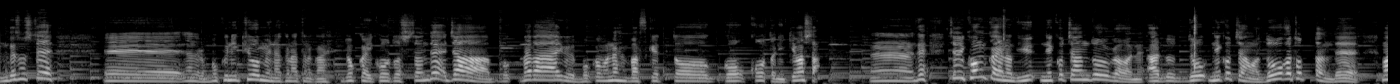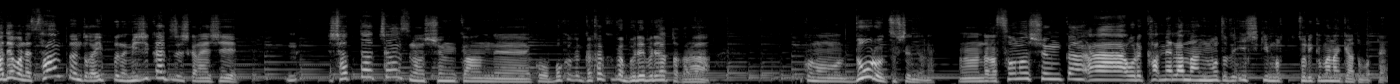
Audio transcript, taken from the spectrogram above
で、そして、えー、なんだろう、僕に興味なくなったのかね、どっか行こうとしたんで、じゃあ、バイバイ僕もね、バスケットコートに行きました。うん。で、ちなみに今回の猫ちゃん動画はね、あ、ど、ど、猫ちゃんは動画撮ったんで、まあでもね、3分とか1分の短いやつしかないし、シャッターチャンスの瞬間ね、こう僕が画角がブレブレだったから、この道路映してんだよね。うん、だからその瞬間、あー、俺カメラマンもっと意識も取り組まなきゃと思って。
